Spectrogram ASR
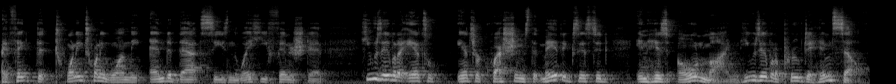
I think that 2021, the end of that season, the way he finished it, he was able to answer answer questions that may have existed in his own mind. He was able to prove to himself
